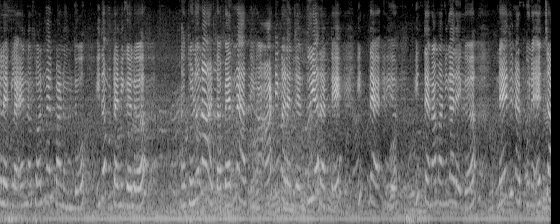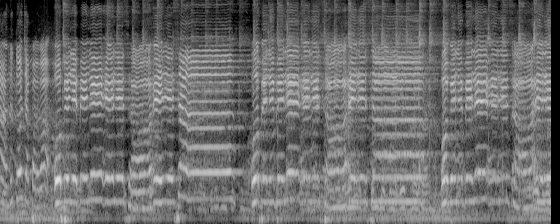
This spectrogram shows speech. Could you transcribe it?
ಎನ್ನ ಸೊಲ್ಮೇಲ್ ಪಣುಂದು ಇದ ಮುಟನಿಗಳು ತುಳುನಾಟ ಪೆರ್ಮೆ ಆತಿನ ಆಟಿಗಳಂಜನ್ ತುಯರಂತೆ ಇತ್ತೆ ಇತ್ತೆ ನಮ್ಮ ನಿಗಲೆಗ್, ನೇಜಿ ನಡ್ಪುನೆ ಎಚ್ಚ ಅಂದು ತೋಜಪವ ಓ ಬೆಲೆ ಬೆಲೆ, ಎಲೆ ಸಾ ಎಲೆ ಸಾ. ಓ ಬೆಲೆ ಬೆಲೆ, ಎಲೆ ಸಾ, ಎಲೆ ಎಲೆ ಸಾ, ಎಲೆ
